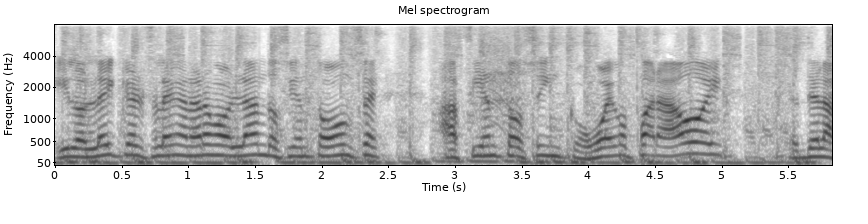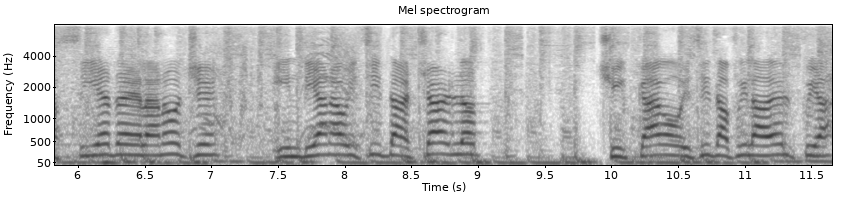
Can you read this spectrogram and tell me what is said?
y los Lakers le ganaron a Orlando 111 a 105. Juegos para hoy, desde las 7 de la noche, Indiana visita a Charlotte, Chicago visita a Filadelfia,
